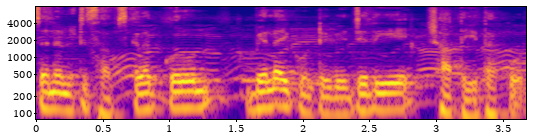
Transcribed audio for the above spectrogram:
চ্যানেলটি সাবস্ক্রাইব করুন বেল টিভি দিয়ে সাথেই থাকুন।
